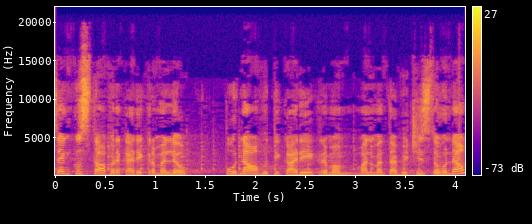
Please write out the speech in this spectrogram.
శంకుస్థాపన కార్యక్రమంలో పూర్ణాహుతి కార్యక్రమం మనమంతా వీక్షిస్తూ ఉన్నాం.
